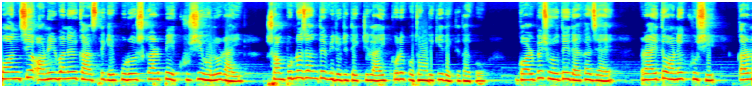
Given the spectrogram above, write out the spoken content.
মঞ্চে অনির্বাণের কাছ থেকে পুরস্কার পেয়ে খুশি হলো রাই। সম্পূর্ণ জানতে ভিডিওটিতে একটি লাইক করে প্রথম থেকেই দেখতে থাকো। গল্পে শুরুতেই দেখা যায়, রাই তো অনেক খুশি, কারণ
